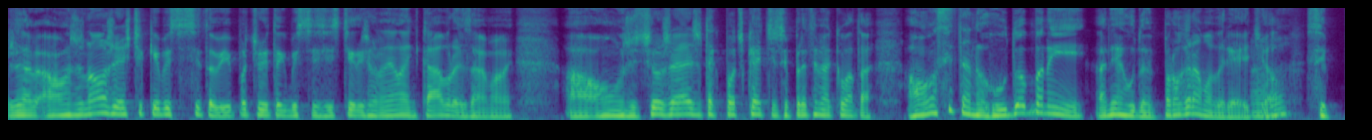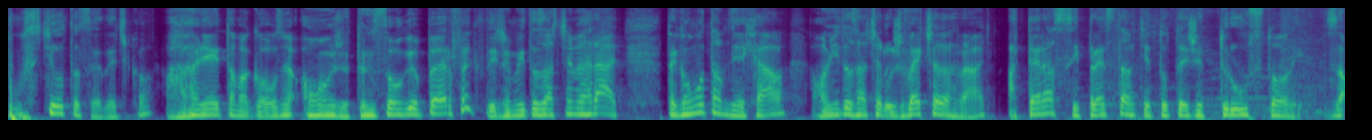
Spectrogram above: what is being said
že, a on, že no, že ešte keby ste si to vypočuli, tak by ste zistili, že nielen cover je zaujímavý. A on, že čo, že, tak počkajte, že predtým ako má tá... A on si ten hudobný, a nie hudobný, programový riaditeľ, si pustil to CD a hneď tam ako ozne, a on, že ten song je perfektný, že my to začneme hrať. Tak on mu tam nechal a oni to začali už večer hrať. A teraz si predstavte, toto je že true story. Za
